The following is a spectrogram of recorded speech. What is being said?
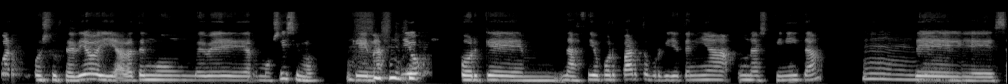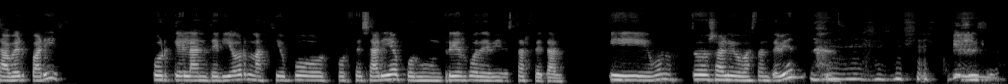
Bueno, pues sucedió y ahora tengo un bebé hermosísimo que nació porque nació por parto porque yo tenía una espinita Mm. de saber parir, porque la anterior nació por, por cesárea por un riesgo de bienestar fetal. Y bueno, todo salió bastante bien.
